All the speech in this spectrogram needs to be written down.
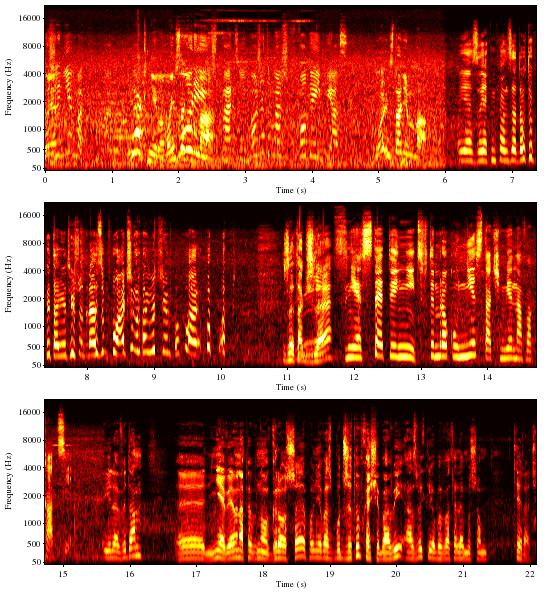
Może nie? nie ma klimatu. Jak nie ma? Moim Góry zdaniem ma. już bardziej. Może to masz wodę i piasek. Moim zdaniem ma. O Jezu, jak mi pan zadał to pytanie, to już od razu płaczę, bo już się popła- popłaczę. Że tak źle? Niestety nic. W tym roku nie stać mnie na wakacje. Ile wydam? E, nie wiem, na pewno grosze, ponieważ budżetówka się bawi, a zwykli obywatele muszą tyrać.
